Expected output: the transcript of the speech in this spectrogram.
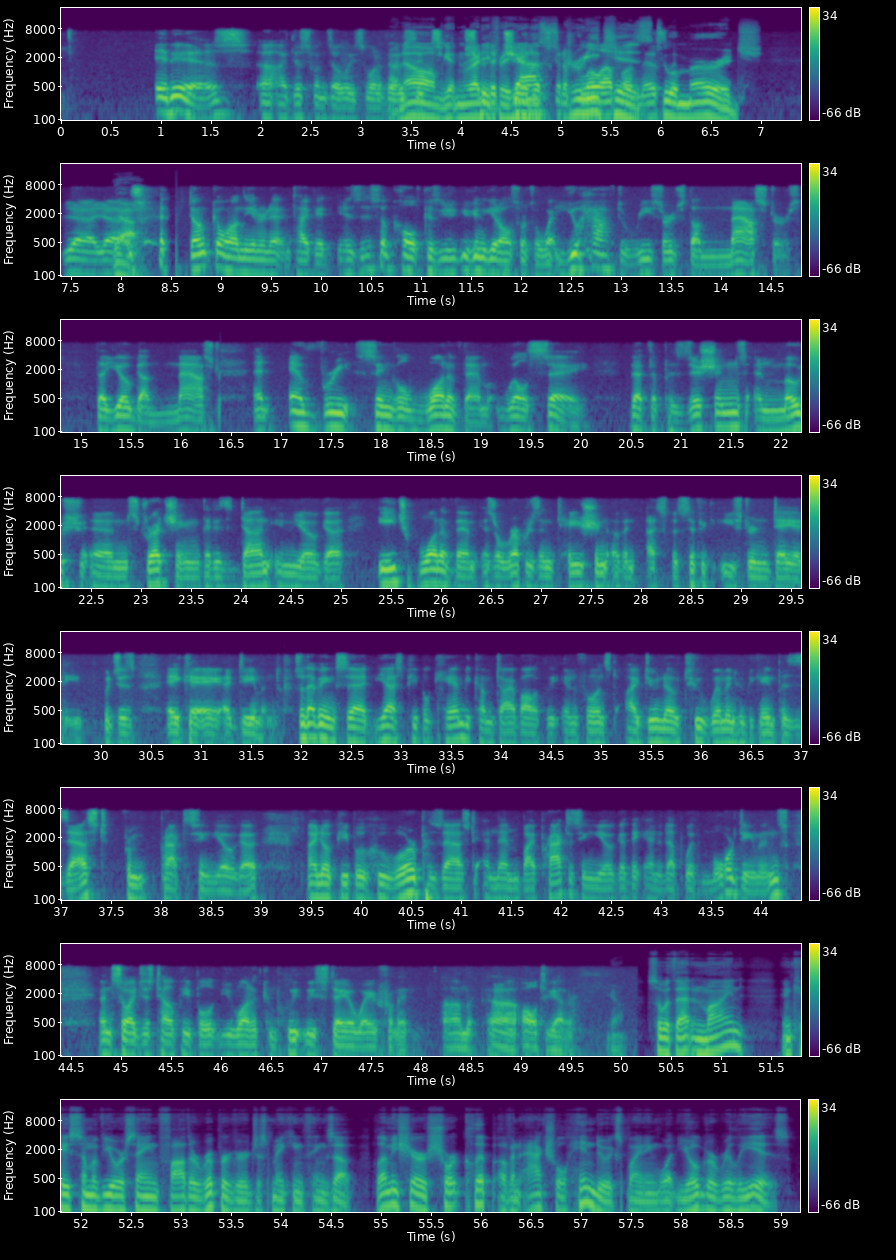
it is. Uh, this one's always one of those. I know. I'm getting ready sure for hear the screeches to emerge. Yeah, yeah. yeah. Don't go on the internet and type it, is this occult? Because you, are going to get all sorts of what. You have to research the masters, the yoga master. And every single one of them will say that the positions and motion and stretching that is done in yoga each one of them is a representation of an, a specific Eastern deity, which is AKA a demon. So, that being said, yes, people can become diabolically influenced. I do know two women who became possessed from practicing yoga. I know people who were possessed, and then by practicing yoga, they ended up with more demons. And so I just tell people you want to completely stay away from it um, uh, altogether. Yeah. So, with that in mind, in case some of you are saying Father Ripperger just making things up, let me share a short clip of an actual Hindu explaining what yoga really is.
